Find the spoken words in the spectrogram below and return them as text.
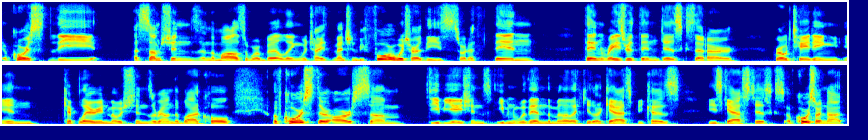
of course, the assumptions and the models that we're building, which I mentioned before, which are these sort of thin, thin razor thin disks that are rotating in Keplerian motions around the black hole. Of course, there are some deviations even within the molecular gas because these gas disks, of course, are not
